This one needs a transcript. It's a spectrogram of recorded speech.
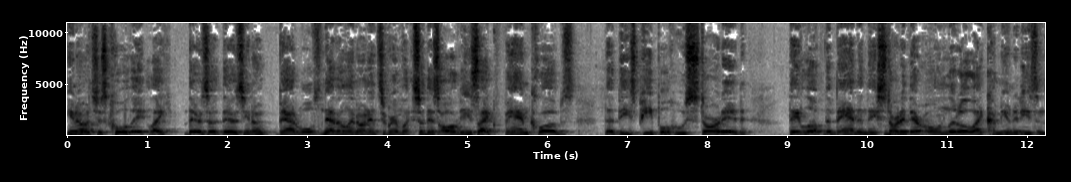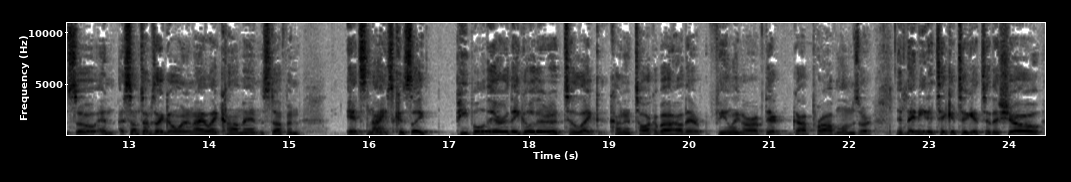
you know it's just cool. They like there's a there's you know bad wolves netherlands on instagram. Like so there's all these like fan clubs that these people who started they love the band and they started mhm. their own little like communities. And so and sometimes i go in and i like comment and stuff and it's nice because like people there they go there to, to like kind of talk about how they're feeling or if they've got problems or if they need a ticket to get to the show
